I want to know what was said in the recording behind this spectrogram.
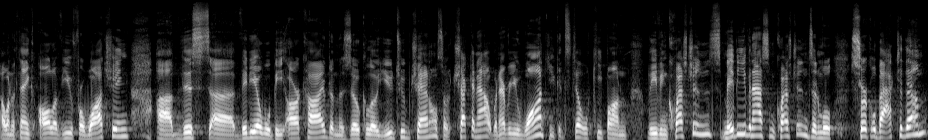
I want to thank all of you for watching. Uh, this uh, video will be archived on the Zocalo YouTube channel, so check it out whenever you want. You can still keep on leaving questions, maybe even ask some questions, and we'll circle back to them.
